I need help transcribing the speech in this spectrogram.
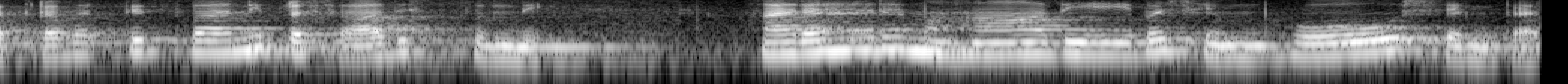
చక్రవర్తిత్వాన్ని ప్రసాదిస్తుంది. హరహర మహాదేవ శంభో శంకర.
